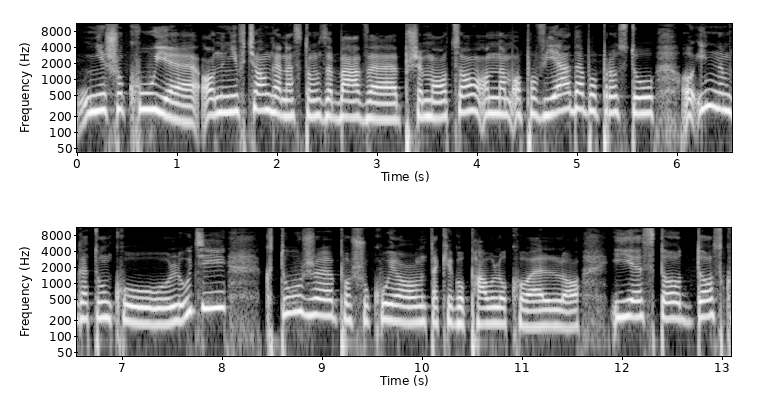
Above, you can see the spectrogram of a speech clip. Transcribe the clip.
nie szokuje, on nie wciąga nas tą zabawę przemocą, on nam opowiada po prostu o innym gatunku ludzi, którzy poszukują takiego Paulo Coelho i jest to doskonałe.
